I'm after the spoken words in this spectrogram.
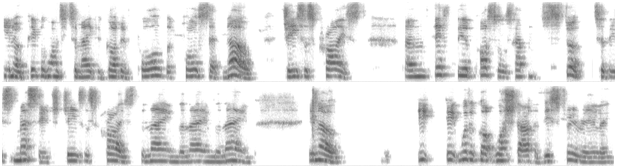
you know, people wanted to make a God of Paul, but Paul said, no, Jesus Christ. And if the apostles hadn't stood to this message, Jesus Christ, the name, the name, the name, you know, it, it would have got washed out of history, really.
